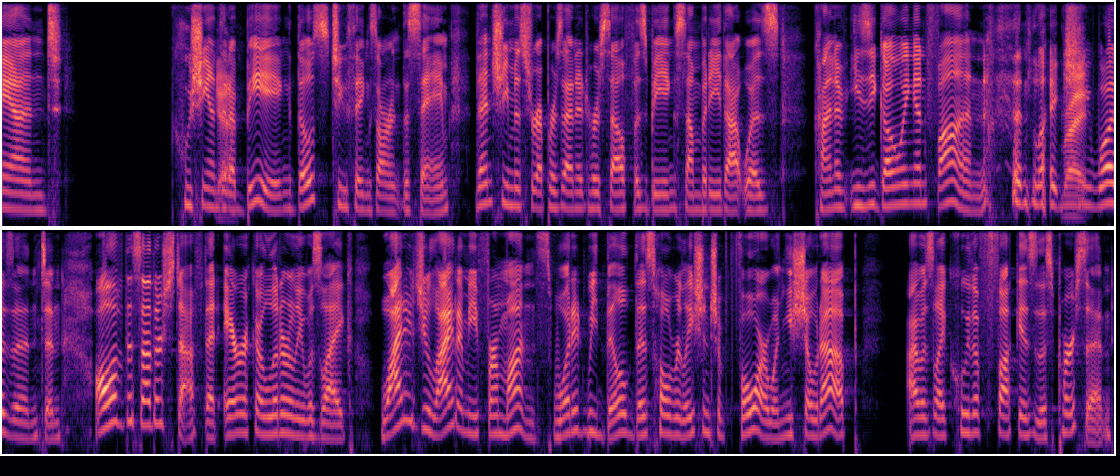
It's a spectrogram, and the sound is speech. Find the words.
and who she ended Yeah. up being, those two things aren't the same. Then she misrepresented herself as being somebody that was kind of easygoing and fun and like she wasn't and all of this other stuff that Erica literally was like why did you lie to me for months? What did we build this whole relationship for? When you showed up I was like who the fuck is this person?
